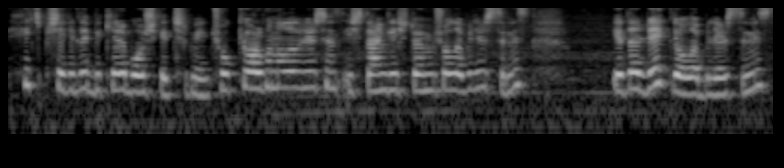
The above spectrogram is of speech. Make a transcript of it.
hiçbir şekilde bir kere boş geçirmeyin. Çok yorgun olabilirsiniz, işten geç dönmüş olabilirsiniz ya da regle olabilirsiniz,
